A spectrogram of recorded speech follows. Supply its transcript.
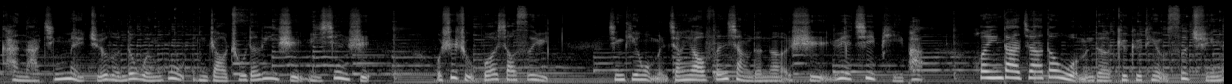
看那精美绝伦的文物映照出的历史与现实。我是主播肖思雨，今天我们将要分享的呢是乐器琵琶。欢迎大家到我们的 QQ 听友四群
